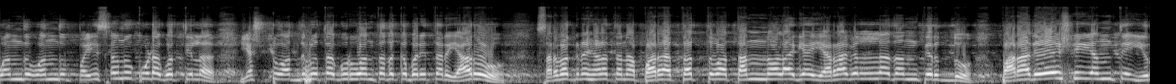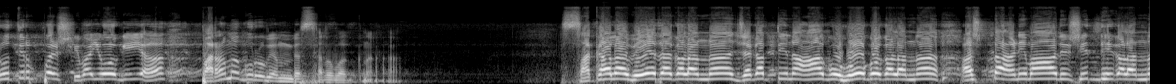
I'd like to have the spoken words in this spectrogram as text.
ಒಂದು ಒಂದು ಪೈಸನೂ ಕೂಡ ಗೊತ್ತಿಲ್ಲ. ಎಷ್ಟು ಅದ್ಭುತ ಗುರು ಅಂತದಕ್ಕೆ ಬರೀತಾರೆ ಯಾರು? ಸರ್ವಜ್ಞ ಹೇಳ್ತಾನ ಪರತತ್ವ ತನ್ನೊಳಗೆ ಎರವಿಲ್ಲದಂತಿರ್ದು. ಪರದೇಶಿಯಂತೆ ಇರುತಿರ್ಪ ಶಿವಯೋಗಿಯ ಪರಮ ಗುರುವೆಂಬೆ ಸರ್ವಜ್ಞ. ಸಕಲ ವೇದಗಳನ್ನ, ಜಗತ್ತಿನ ಆಗು ಹೋಗುಗಳನ್ನ, ಅಷ್ಟ ಅಣಿಮಾದಿ ಸಿದ್ಧಿಗಳನ್ನ,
